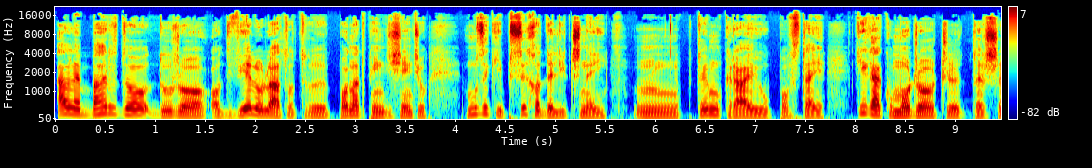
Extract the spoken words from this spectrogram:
ale bardzo dużo od wielu lat, od y, ponad 50 muzyki psychodelicznej mm, w tym kraju powstaje. Kikakumojo czy też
